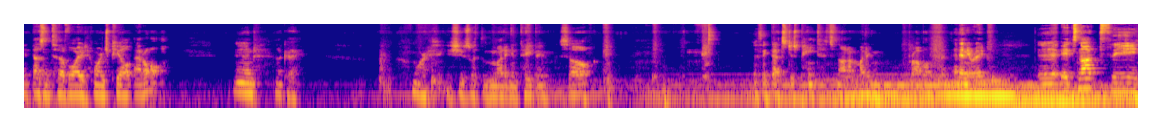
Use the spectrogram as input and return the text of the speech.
it doesn't avoid orange peel at all. And, okay. More issues with the mudding and taping. So, think that's just paint. It's not a mudding problem. At any rate, it's not the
